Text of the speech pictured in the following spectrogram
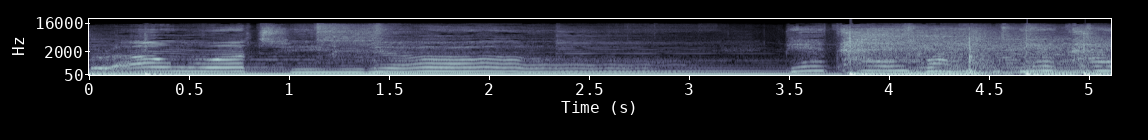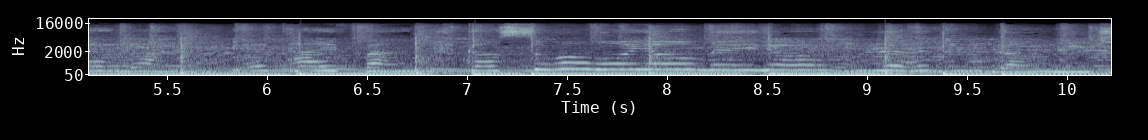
让我停留。别太晚，别太乱，别太烦，告诉我有没有人让你取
